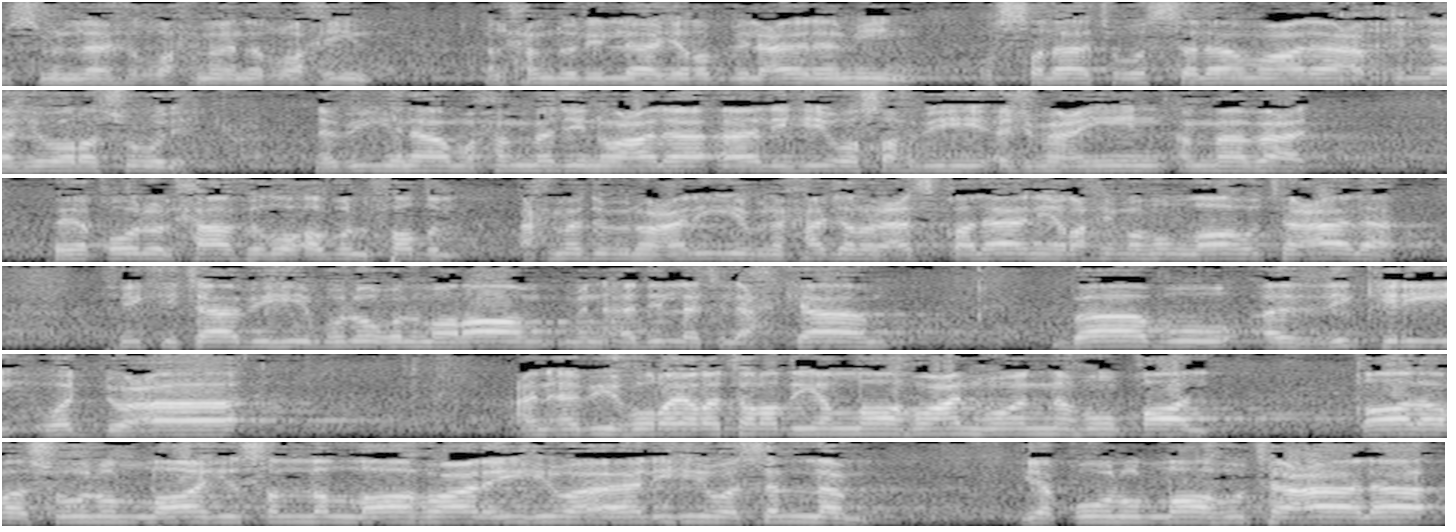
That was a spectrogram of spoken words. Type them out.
بسم الله الرحمن الرحيم. الحمد لله رب العالمين والصلاة والسلام على عبد الله ورسوله نبينا محمد وعلى آله وصحبه أجمعين أما بعد. فيقول الحافظ أبو الفضل أحمد بن علي بن حجر العسقلاني رحمه الله تعالى في كتابه بلوغ المرام من أدلة الأحكام باب الذكر والدعاء. عن أبي هريرة رضي الله عنه أنه قال قال رسول الله صلى الله عليه وآله وسلم يقول الله تعالى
